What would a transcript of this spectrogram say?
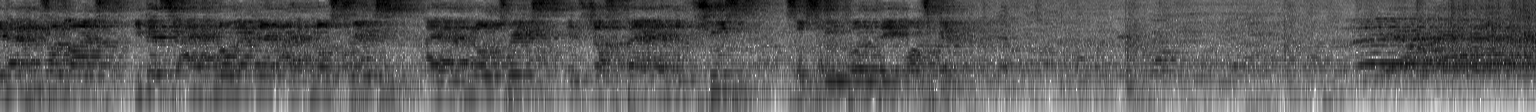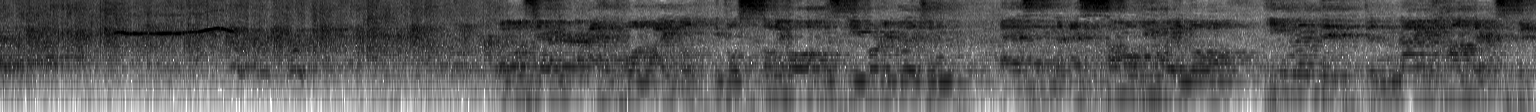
It happens sometimes. You can see I have no magnet, I have no strings, I have It's just back end of shoes. So 720 once again. When I was younger, I had one idol. It was Tony Hawk, the skateboarding legend. As, as some of you may know, he invented the 900 spin.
